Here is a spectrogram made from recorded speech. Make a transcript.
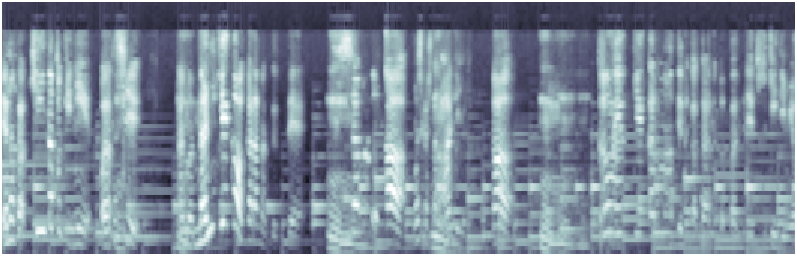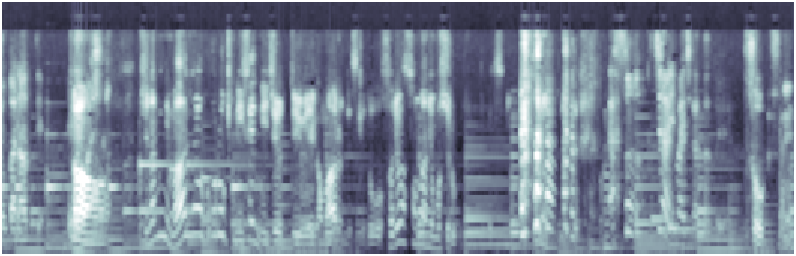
いや、なんか聞いたときに、私、あの、何系かわからなくって、うん実写とか、もしかしたらアニメとか、うんうんうん。どういう系かなっていうのが分からなかったんで、ちょっと聞いてみようかなって。ああ。ちなみに、麻雀放浪記2020っていう映画もあるんですけど、それはそんなに面白くない別に。あ、そっちはいまいちだったという。そうですね。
